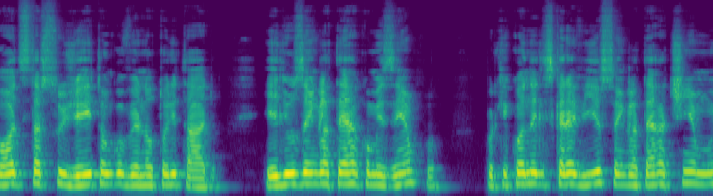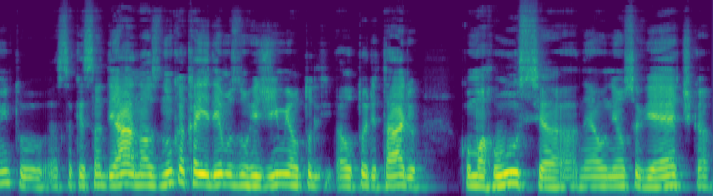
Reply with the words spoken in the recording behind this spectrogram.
pode estar sujeito a um governo autoritário. Ele usa a Inglaterra como exemplo, porque quando ele escreve isso, a Inglaterra tinha muito essa questão de ah, nós nunca cairemos num regime autoritário como a Rússia, né, a União Soviética,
